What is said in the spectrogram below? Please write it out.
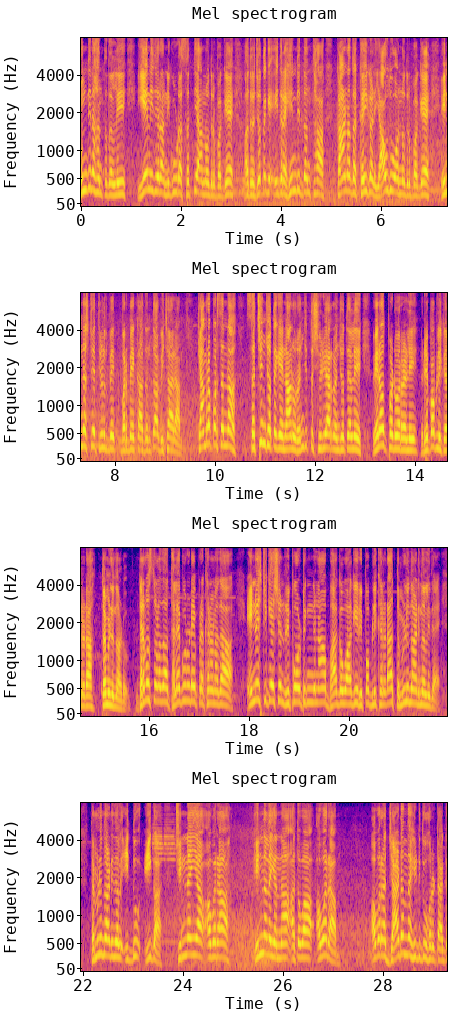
ಮುಂದಿನ ಹಂತದಲ್ಲಿ ಏನಿದರ ನಿಗೂಢ ಸತ್ಯ ಅನ್ನೋದ್ರ ಬಗ್ಗೆ, ಅದರ ಜೊತೆಗೆ ಇದರ ಹಿಂದಿದ್ದಂತಹ ಕಾಣದ ಕೈಗಳು ಯಾವುದು ಅನ್ನೋದ್ರ ಬಗ್ಗೆ ಇನ್ನಷ್ಟೇ ತಿಳಿದ್ಬೇಕು ಬರಬೇಕಾದಂಥ ವಿಚಾರ. ಕ್ಯಾಮ್ರಾ ಪರ್ಸನ್ನ ಸಚಿನ್ ಜೊತೆಗೆ ನಾನು ರಂಜಿತ್ ಶಿರಿಯಾರ್ ನನ್ನ ಜೊತೆಯಲ್ಲಿ ವಿನೋದ್ ಪಡುವರಳ್ಳಿ, ರಿಪಬ್ಲಿಕ್ ಕನ್ನಡ, ತಮಿಳುನಾಡು. ಧರ್ಮಸ್ಥಳದ ತಲೆಬುರುಡೆ ಪ್ರಕರಣದ ಇನ್ವೆಸ್ಟಿಗೇಷನ್ ರಿಪೋರ್ಟಿಂಗ್ನ ಭಾಗವಾಗಿ ರಿಪಬ್ಲಿಕ್ ಕನ್ನಡ ತಮಿಳುನಾಡಿನಲ್ಲಿದೆ. ತಮಿಳುನಾಡಿನಲ್ಲಿ ಇದ್ದು ಈಗ ಚಿನ್ನಯ್ಯ ಅವರ ಹಿನ್ನೆಲೆಯನ್ನು ಅಥವಾ ಅವರ ಅವರ ಜಾಡನ್ನು ಹಿಡಿದು ಹೊರಟಾಗ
